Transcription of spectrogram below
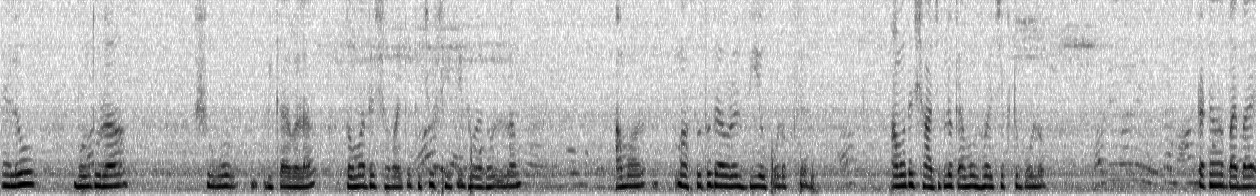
হ্যালো বন্ধুরা, শুভ বিকালবেলা। তোমাদের সবাইকে কিছু স্মৃতি ধরে ধরলাম। আমার মাস্তুতো দেওয়ারের বিয়ে উপলক্ষে। আমাদের সাজগুলো কেমন হয়েছে একটু বলো। Tata, bye bye.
